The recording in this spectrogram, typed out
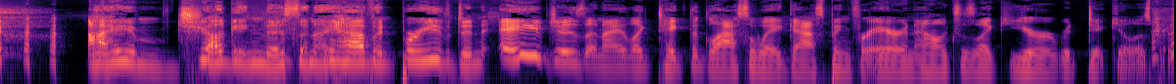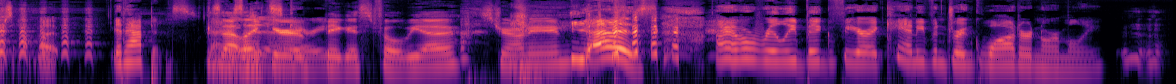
I am chugging this and I haven't breathed in ages and I like take the glass away gasping for air and Alex is like you're a ridiculous person, but it happens. Is that like your scary. biggest phobia? Drowning? yes. I have a really big fear. I can't even drink water normally.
